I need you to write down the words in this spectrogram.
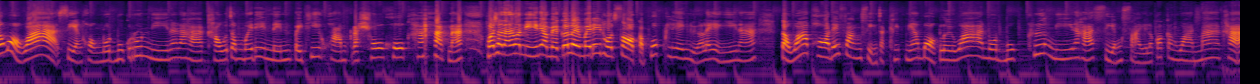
คือต้องบอกว่าเสียงของโน้ตบุ๊กรุ่นนี้นยนะคะเขาจะไม่ได้เน้นไปที่ความกระโชกโคกฮากนะ เพราะฉะนั้นวันนี้เนี่ยเมย์ก็เลยไม่ได้ทดสอบกับพวกเพลงหรืออะไรอย่างนี้นะ แต่ว่าพอได้ฟังเสียงจากคลิปนี้บอกเลยว่าโน้ตบุ๊กเครื่องนี้นะคะ เสียงใสแล้วก็กังวานมากค่ะ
